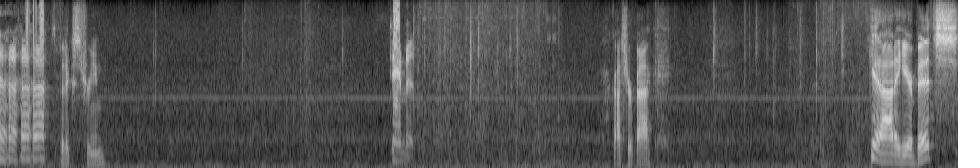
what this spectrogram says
It's a bit extreme. Damn it. Got your back. Get out of here, bitch!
